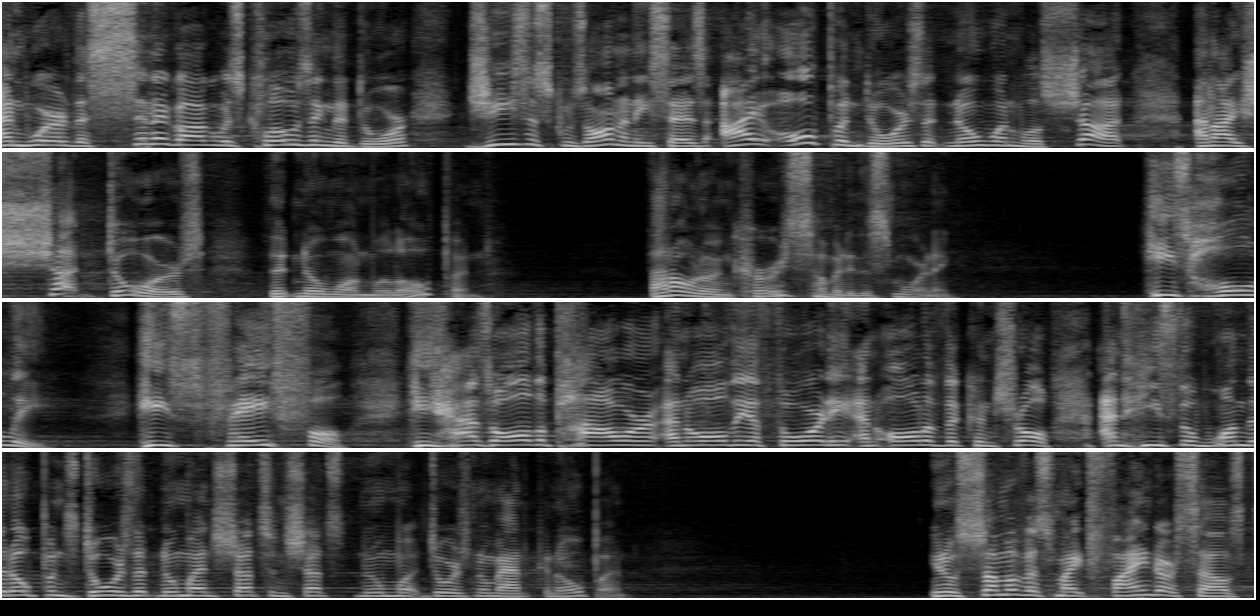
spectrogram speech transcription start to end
And where the synagogue was closing the door, Jesus goes on and he says, I open doors that no one will shut, and I shut doors that no one will open. That ought to encourage somebody this morning. He's holy. He's faithful. He has all the power and all the authority and all of the control. And He's the one that opens doors that no man shuts and shuts no doors no man can open. You know, some of us might find ourselves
